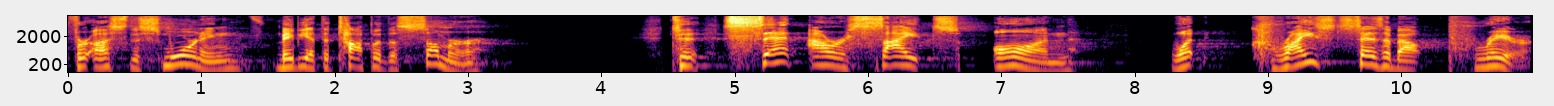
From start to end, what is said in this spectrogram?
for us this morning, maybe at the top of the summer, to set our sights on what Christ says about prayer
